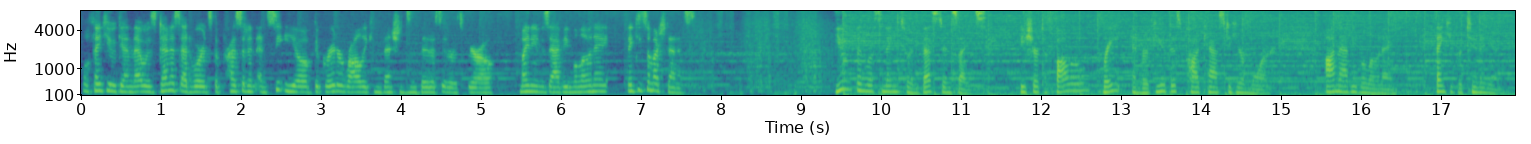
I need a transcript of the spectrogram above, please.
Well, thank you again. That was Dennis Edwards, the president and CEO of the Greater Raleigh Conventions and Visitors Bureau. My name is Abby Maloney. Thank you so much, Dennis. You've been listening to Invest Insights be sure to follow, rate, and review this podcast to hear more. I'm Abby Maloney. Thank you for tuning in.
